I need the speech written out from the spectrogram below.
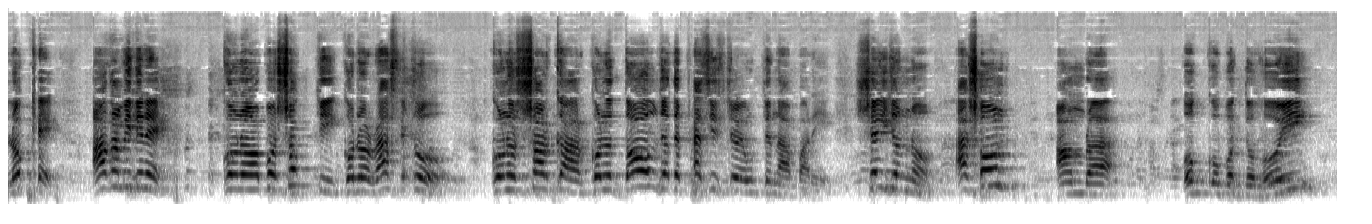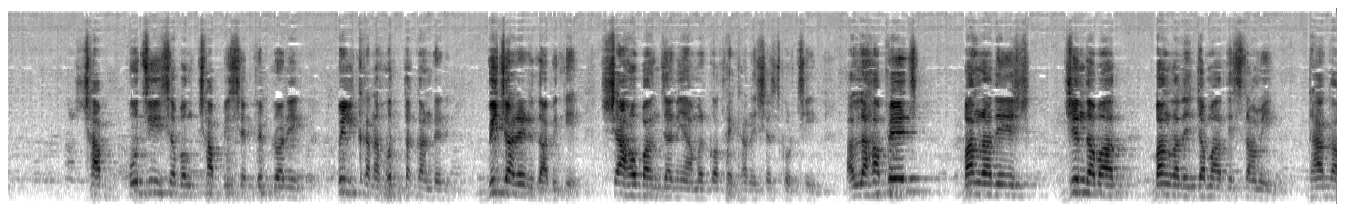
লক্ষ্যে আগামী দিনে কোন অপশক্তি, কোন রাষ্ট্র, কোন সরকার, কোন দল যাতে ফ্যাসিস্ট হয়ে উঠতে না পারে। সেই জন্য আসুন আমরা ঐক্যবদ্ধ হই। পঁচিশ এবং ছাব্বিশে পিলখানা হত্যাকাণ্ডের বিচারের দাবিতে। সে আহ্বান জানিয়ে আমার কথা এখানে শেষ করছি। আল্লাহ হাফেজ, বাংলাদেশ জিন্দাবাদ, বাংলাদেশ জামাত ইসলামী, ঢাকা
